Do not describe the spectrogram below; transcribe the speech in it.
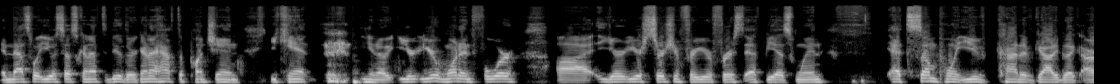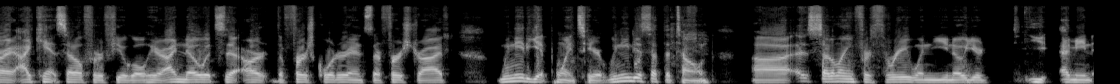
and that's what USF's going to have to do. They're going to have to punch in. You can't, you know, you're you're one in four. Uh, you're you're searching for your first FBS win at some point you've kind of got to be like, all right, I can't settle for a field goal here. I know it's the, our the first quarter and it's their first drive. We need to get points here. We need to set the tone. Uh, settling for three when you know you're, you, I mean,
